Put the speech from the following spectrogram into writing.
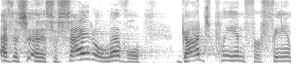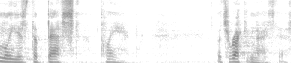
As a, at a societal level, God's plan for family is the best plan. Let's recognize this.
